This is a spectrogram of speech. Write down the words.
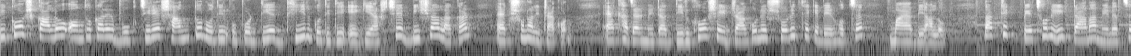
নিকষ কালো অন্ধকারের বুক চিরে শান্ত নদীর উপর দিয়ে ধীর গতিতে এগিয়ে আসছে বিশাল আকার এক সোনালী ড্রাগন। এক হাজার মিটার দীর্ঘ সেই ড্রাগনের শরীর থেকে বের হচ্ছে মায়াবী আলো। তার ঠিক পেছনেই ডানা মেলেছে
